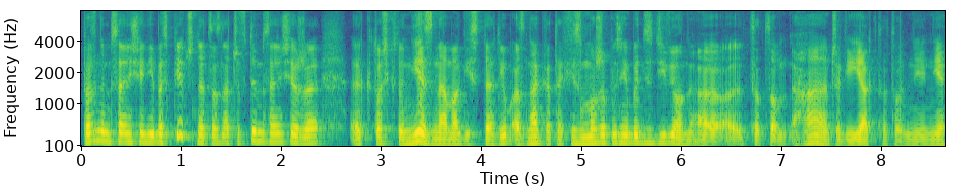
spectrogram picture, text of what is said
pewnym sensie niebezpieczne, to znaczy w tym sensie, że ktoś, kto nie zna magisterium, a zna katechizm, może później być zdziwiony. A to co? Aha, czyli jak? To, to nie, nie,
